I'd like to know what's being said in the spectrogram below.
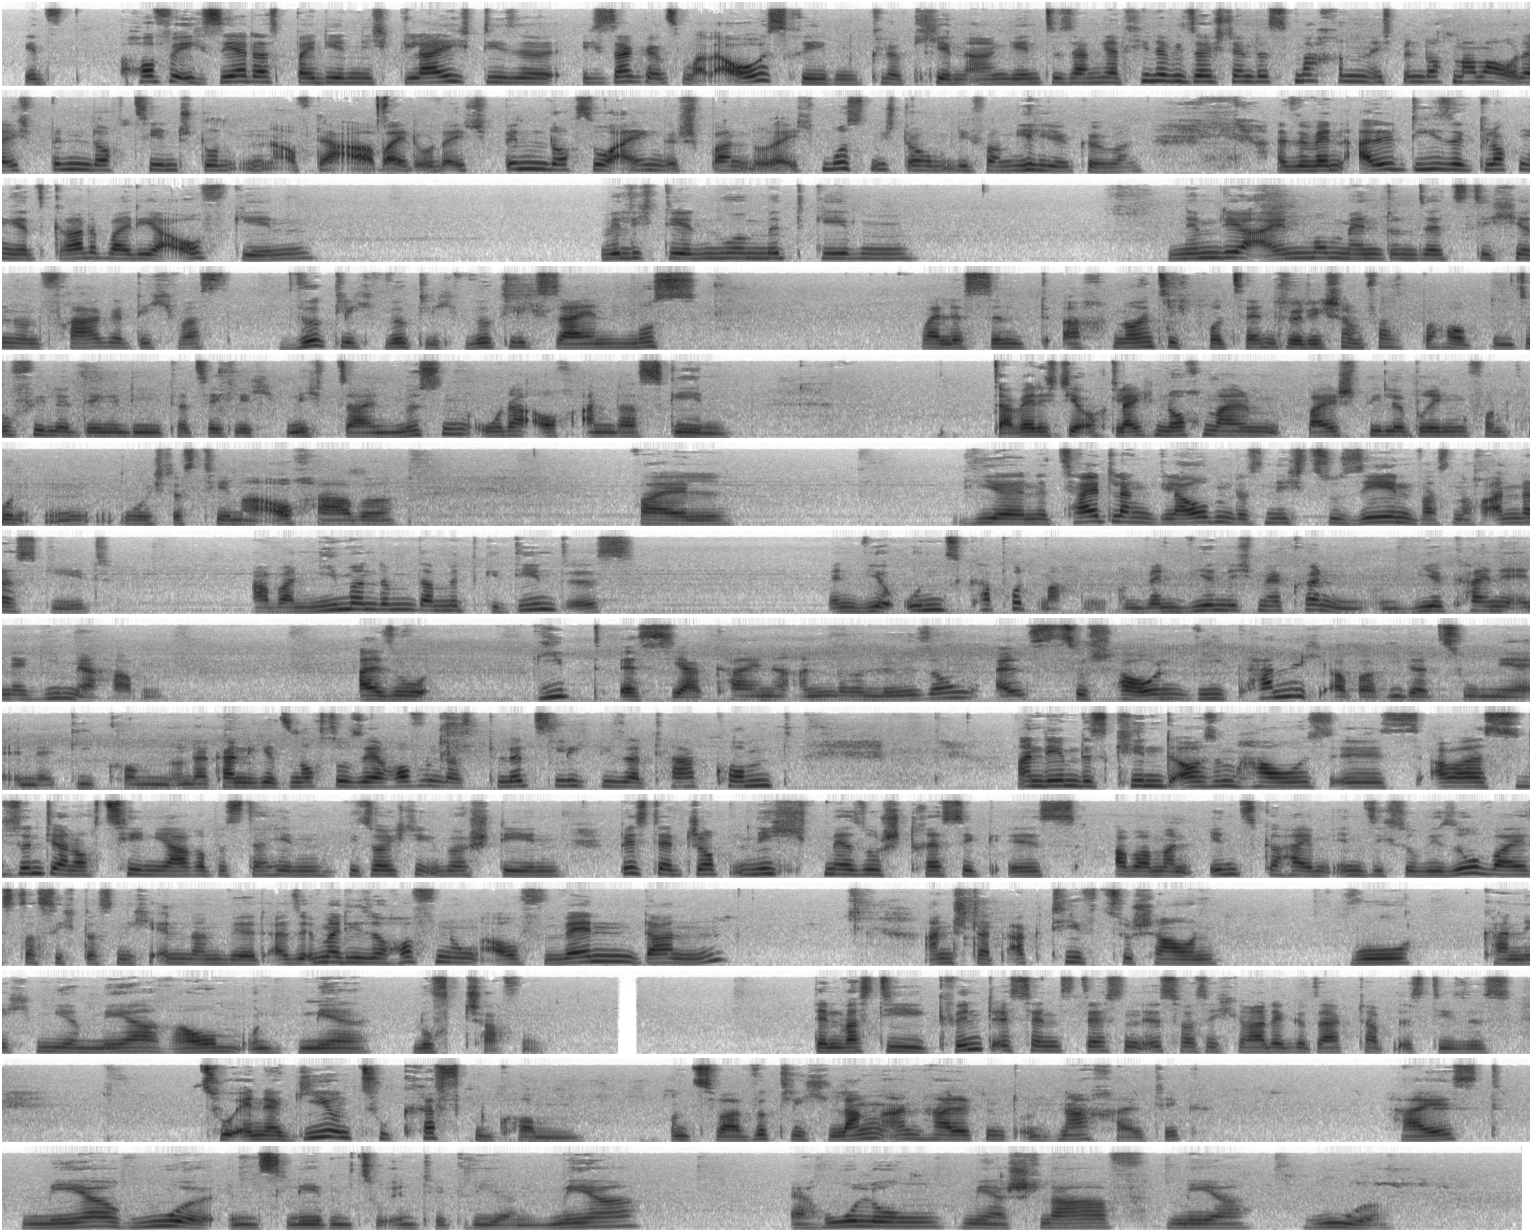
Jetzt hoffe ich sehr, dass bei dir nicht gleich diese, ich sage jetzt mal, Ausredenglöckchen angehen, zu sagen, ja Tina, wie soll ich denn das machen? Ich bin doch Mama oder ich bin doch zehn Stunden auf der Arbeit oder ich bin doch so eingespannt oder ich muss mich doch um die Familie kümmern. Also wenn all diese Glocken jetzt gerade bei dir aufgehen, will ich dir nur mitgeben, nimm dir einen Moment und setz dich hin und frage dich, was wirklich, wirklich, wirklich sein muss weil es sind, ach, 90 Prozent würde ich schon fast behaupten, so viele Dinge, die tatsächlich nicht sein müssen oder auch anders gehen. Da werde ich dir auch gleich nochmal Beispiele bringen von Kunden, wo ich das Thema auch habe, weil wir eine Zeit lang glauben, das nicht zu sehen, was noch anders geht, aber niemandem damit gedient ist, wenn wir uns kaputt machen und wenn wir nicht mehr können und wir keine Energie mehr haben. Also gibt es ja keine andere Lösung, als zu schauen, wie kann ich aber wieder zu mehr Energie kommen. Und da kann ich jetzt noch so sehr hoffen, dass plötzlich dieser Tag kommt, an dem das Kind aus dem Haus ist. Aber es sind ja noch zehn Jahre bis dahin. Wie soll ich die überstehen? Bis der Job nicht mehr so stressig ist, aber man insgeheim in sich sowieso weiß, dass sich das nicht ändern wird. Also immer diese Hoffnung auf wenn, dann, anstatt aktiv zu schauen, wo kann ich mir mehr Raum und mehr Luft schaffen. Denn was die Quintessenz dessen ist, was ich gerade gesagt habe, ist dieses zu Energie und zu Kräften kommen. Und zwar wirklich langanhaltend und nachhaltig, heißt mehr Ruhe ins Leben zu integrieren, mehr Erholung, mehr Schlaf, mehr Ruhe.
